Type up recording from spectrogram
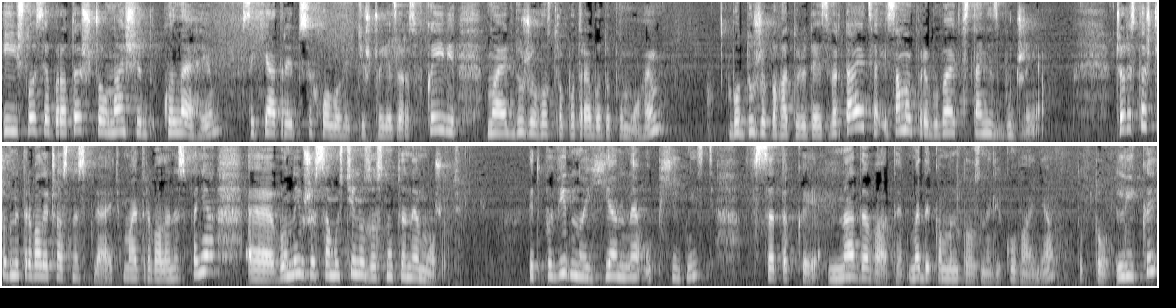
і йшлося про те, що наші колеги, психіатри і психологи, ті, що є зараз в Києві, мають дуже гостру потребу допомоги, бо дуже багато людей звертається і саме перебувають в стані збудження. Через те, що вони тривалий час не сплять, мають тривале неспання, е, вони вже самостійно заснути не можуть. Відповідно, є необхідність все-таки надавати медикаментозне лікування, тобто ліки,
